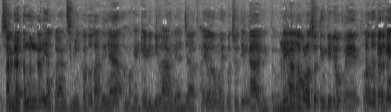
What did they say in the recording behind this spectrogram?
si Harga Mi- temen kali ya? bukan si Miko tuh tadinya sama Keke dibilang diajak ayo mau ikut syuting gak gitu dia nggak Hmm. tahu kalau syuting video klip lagu Keke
